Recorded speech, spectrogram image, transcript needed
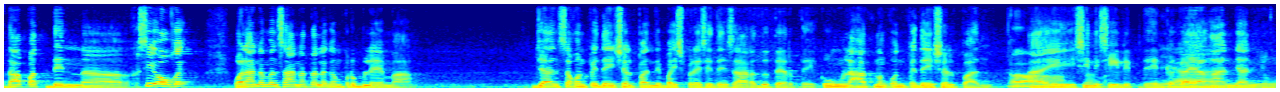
dapat din na kasi okay, wala naman sana talagang problema Diyan sa confidential fund ni Vice President Sara Duterte, kung lahat ng confidential fund ay sinisilip din. Kagaya nga niyan, yung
